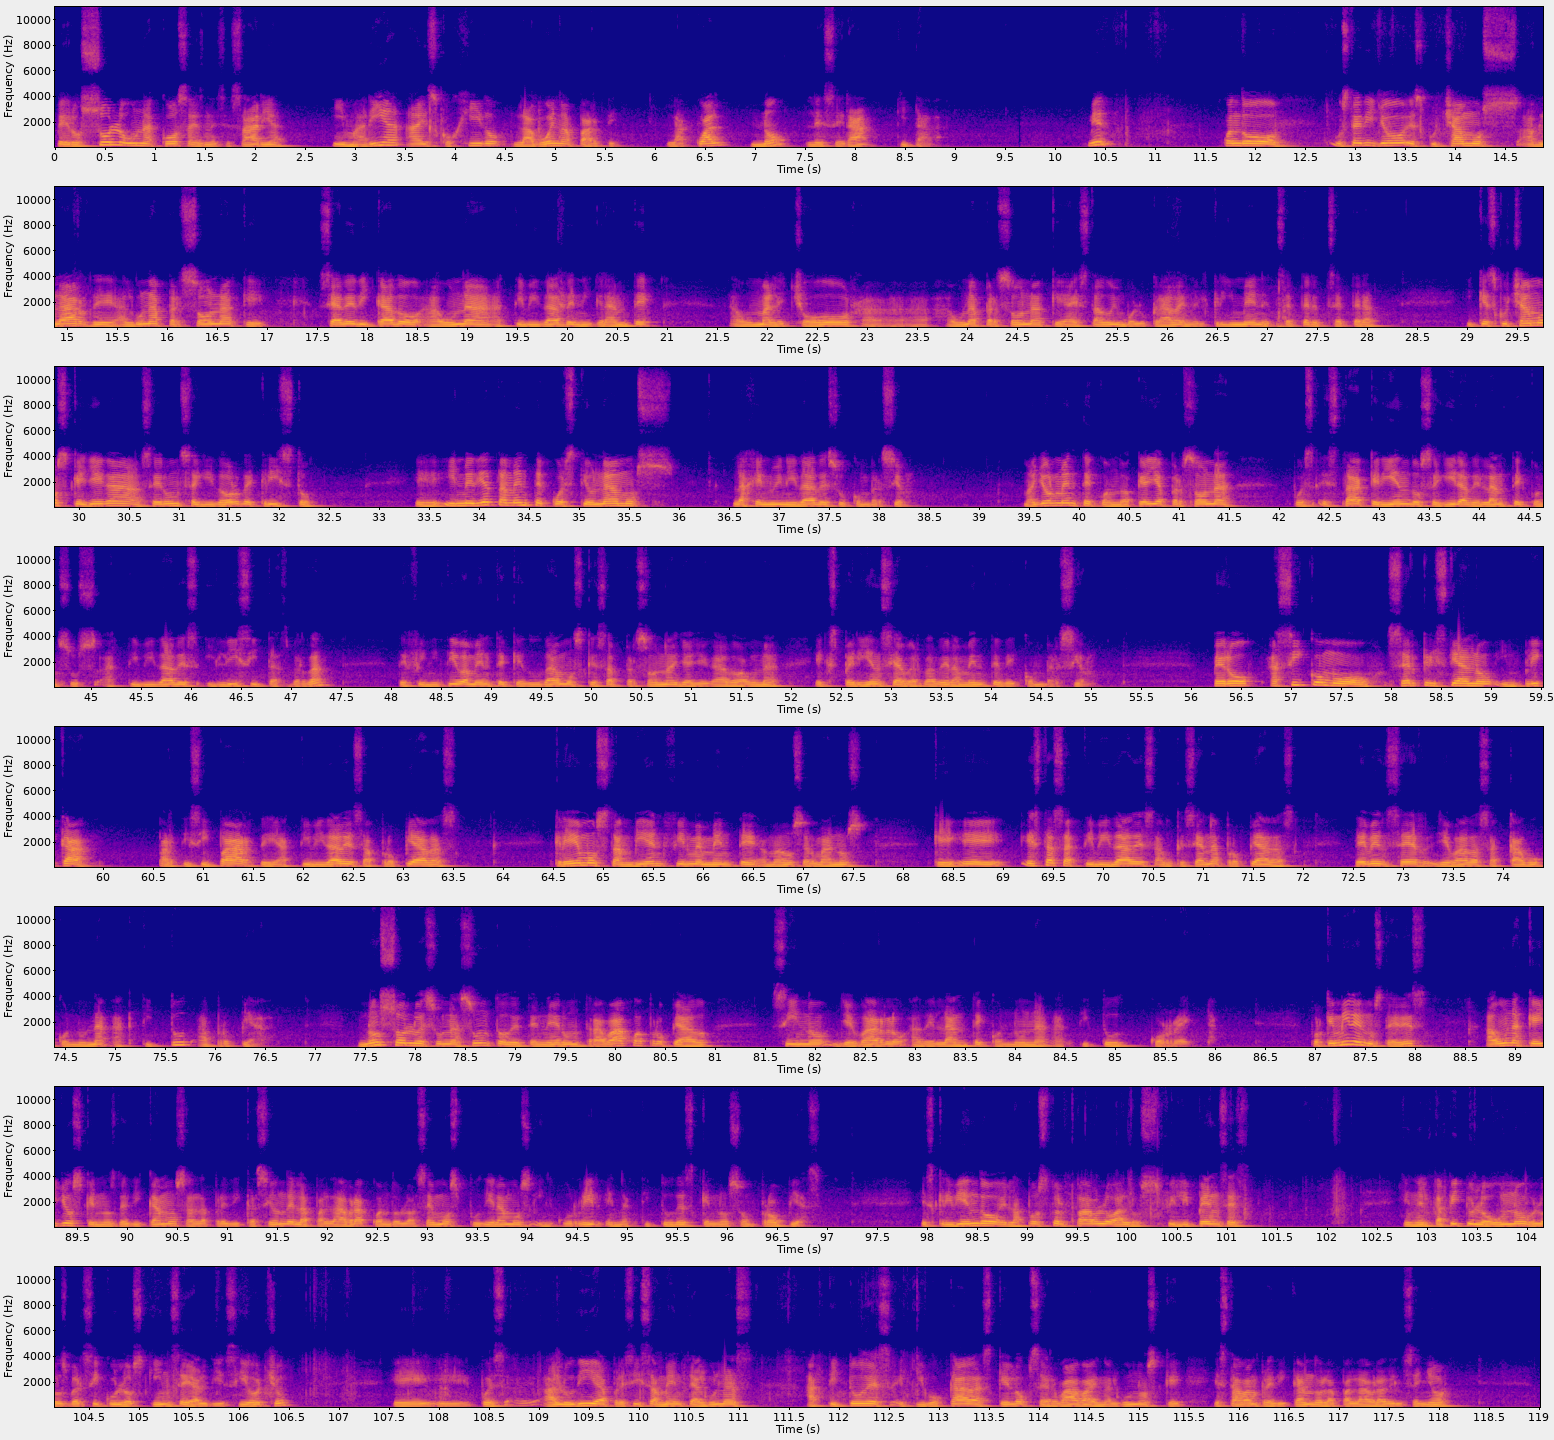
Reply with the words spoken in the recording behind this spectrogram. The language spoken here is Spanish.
pero solo una cosa es necesaria, y María ha escogido la buena parte, la cual no le será quitada. Bien, cuando usted y yo escuchamos hablar de alguna persona que se ha dedicado a una actividad denigrante, a un malhechor, a, a, una persona que ha estado involucrada en el crimen, etcétera, etcétera, y que escuchamos que llega a ser un seguidor de Cristo, eh, inmediatamente cuestionamos la genuinidad de su conversión. Mayormente cuando aquella persona pues está queriendo seguir adelante con sus actividades ilícitas, ¿verdad? Definitivamente que dudamos que esa persona haya llegado a una experiencia verdaderamente de conversión. Pero así como ser cristiano implica participar de actividades apropiadas, creemos también firmemente, amados hermanos, que eh, estas actividades, aunque sean apropiadas, deben ser llevadas a cabo con una actitud apropiada. No solo es un asunto de tener un trabajo apropiado, sino llevarlo adelante con una actitud correcta. Porque miren ustedes, aun aquellos que nos dedicamos a la predicación de la palabra, cuando lo hacemos pudiéramos incurrir en actitudes que no son propias. Escribiendo el apóstol Pablo a los filipenses, en el capítulo 1, los versículos 15 al 18, eh, eh, pues aludía precisamente a algunas actitudes equivocadas que él observaba en algunos que estaban predicando la palabra del Señor.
